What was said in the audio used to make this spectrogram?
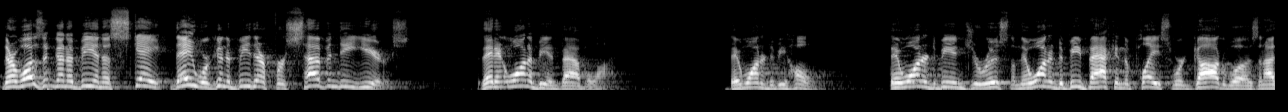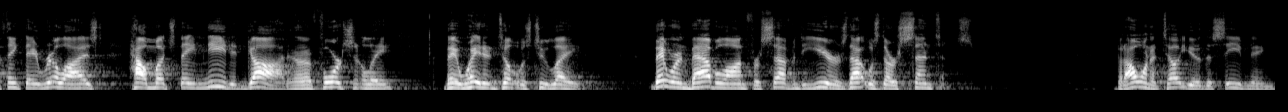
There wasn't going to be an escape. They were going to be there for 70 years. They didn't want to be in Babylon. They wanted to be home. They wanted to be in Jerusalem. They wanted to be back in the place where God was. And I think they realized how much they needed God. And unfortunately, they waited until it was too late. They were in Babylon for 70 years. That was their sentence. But I want to tell you this evening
